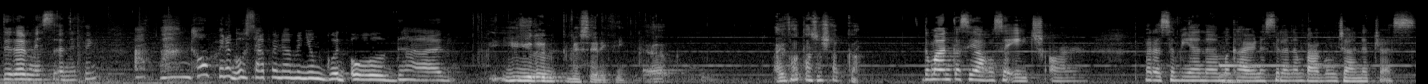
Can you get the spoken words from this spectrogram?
Did I miss anything? Ah, no, pinag-uusapan namin yung good old dad. You, you didn't miss anything. Uh, I thought nasa shop ka. Dumaan kasi ako sa HR para sabihan na mag-hire na sila ng bagong janitress.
